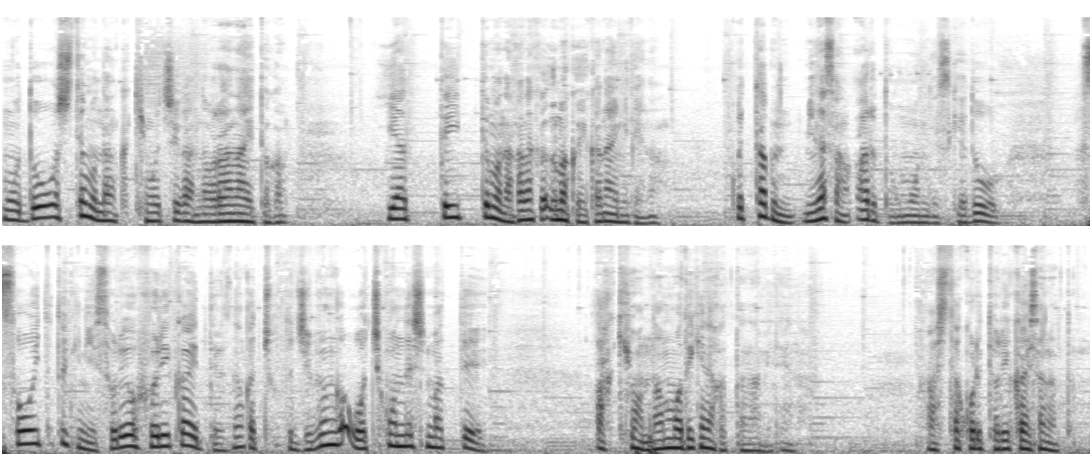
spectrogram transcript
もうどうしてもなんか気持ちが乗らないとかやっていってもなかなかうまくいかないみたいな。これ多分皆さんあると思うんですけどそういった時にそれを振り返ってるとなんかちょっと自分が落ち込んでしまってあ今日何もできなかったなみたいな。明日これ取り返さなと。っていう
